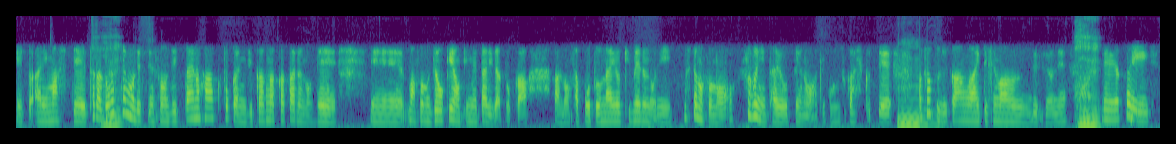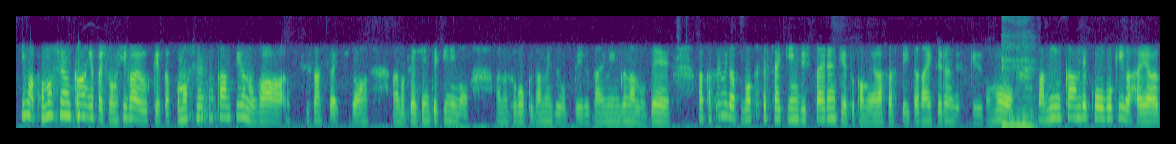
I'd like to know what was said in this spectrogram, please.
えっと、ありまして、ただどうしてもですね、その実態の把握とかに時間がかかるので、えーまあ、その条件を決めたりだとか、あのサポートの内容を決めるのに、どうしてもそのすぐに対応っていうのは結構難しくて、うんまあ、ちょっと時間が空いてしまうんですよね。はい。でやっぱり今、この瞬間、やっぱりその被害を受けたこの瞬間っていうのが、生産者が一番あの精神的にもあのすごくダメージを負っているタイミングなので、なんかそういう意味だと、私たち最近、自治体連携とかもやらさせていただいてるんですけれども、ええまあ、民間でこう動きが早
